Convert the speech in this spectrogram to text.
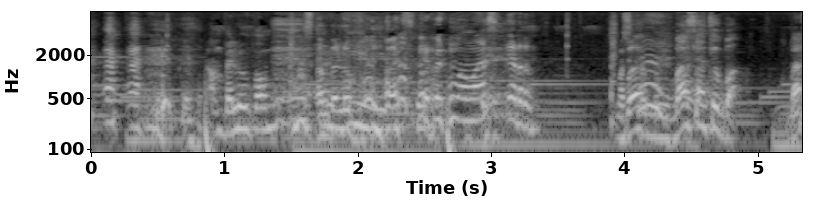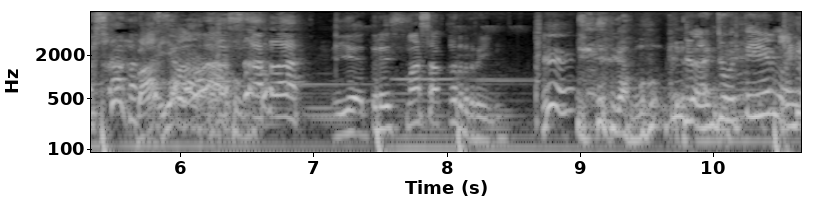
Sampai lupa masker. Sampai lupa masker. Sampai lupa masker. Ba- basah tuh pak. Basah. Basah Iya, lah. Basah lah. Iya terus Masa kering. nggak mungkin Dilanjutin lagi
